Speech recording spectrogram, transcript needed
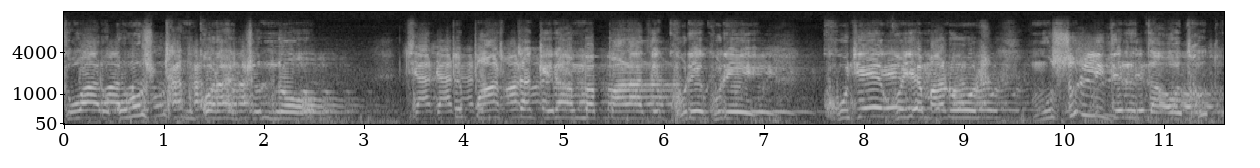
দোয়ার অনুষ্ঠান করার জন্য চারটে পাঁচটা গ্রাম বা পাড়াতে ঘুরে ঘুরে, খুঁজে খুঁজে মানুষ মুসল্লিদের দাওয়াত হতো।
